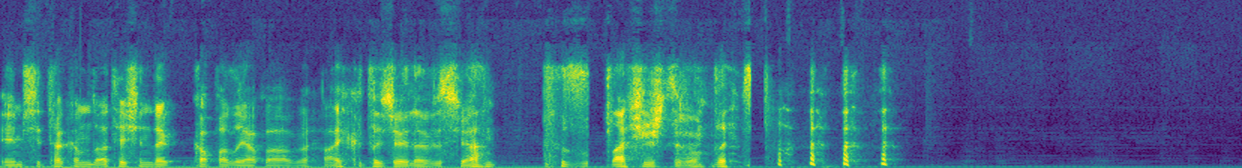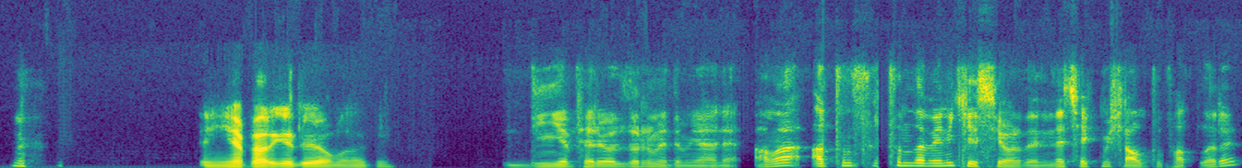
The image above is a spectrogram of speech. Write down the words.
MC takımda ateşini de kapalı yap abi. Aykut Hoca'yla biz şu an zıtlaşmış durumdayız. Dinyeper geliyor amına koyayım. Dinyeper'i öldürmedim yani. Ama atın sırtında beni kesiyordu. Eline çekmiş altı patları.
